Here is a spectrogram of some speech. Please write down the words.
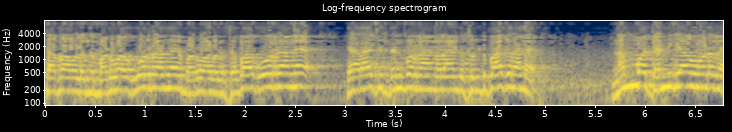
சபாவில் இருந்து மருவாவுக்கு ஓடுறாங்க மருவாவுல இருந்து சபாவுக்கு ஓடுறாங்க யாராச்சும் தென்படுறாங்களான்னு சொல்லிட்டு பாக்குறாங்க. நம்ம தண்ணிக்காக ஓடல.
